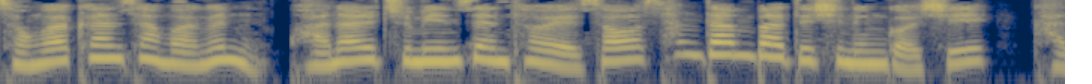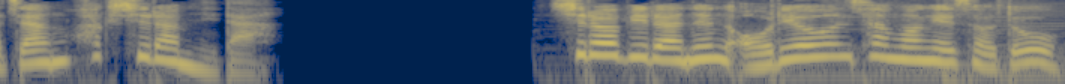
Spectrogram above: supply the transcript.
정확한 상황은 관할 주민센터에서 상담받으시는 것이 가장 확실합니다. 실업이라는 어려운 상황에서도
